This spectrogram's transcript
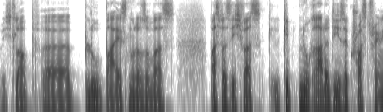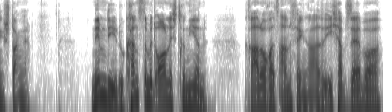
Ich glaube, äh, Blue Bison oder sowas. Was weiß ich was. Gibt nur gerade diese Cross-Training-Stange. Nimm die, du kannst damit ordentlich trainieren. Gerade auch als Anfänger. Also ich habe selber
